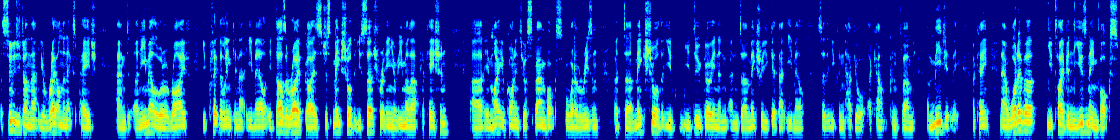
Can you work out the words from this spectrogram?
as soon as you've done that, you're right on the next page and an email will arrive. You click the link in that email. It does arrive, guys. Just make sure that you search for it in your email application. Uh, it might have gone into your spam box for whatever reason, but uh, make sure that you you do go in and, and uh, make sure you get that email so that you can have your account confirmed immediately. Okay. Now, whatever you type in the username box,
